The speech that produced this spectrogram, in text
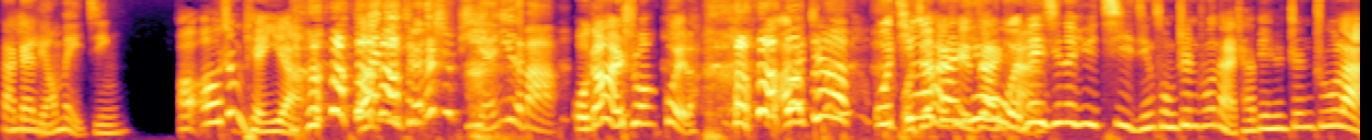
大概嗯两美金。哦哦，这么便宜啊！对你觉得是便宜的吧？我刚还说贵了，啊，这样我听半天，我可以再看内心的预期已经从珍珠奶茶变成珍珠啦。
